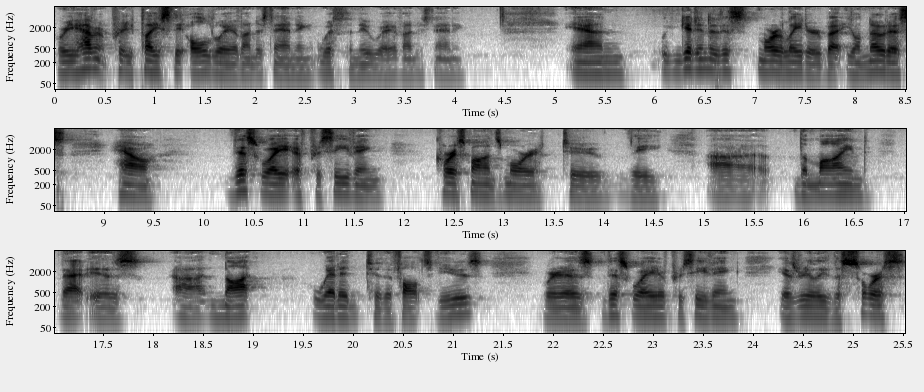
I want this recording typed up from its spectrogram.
where you haven't replaced the old way of understanding with the new way of understanding. And we can get into this more later, but you'll notice how this way of perceiving corresponds more to the uh, the mind that is uh, not wedded to the false views, whereas this way of perceiving is really the source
